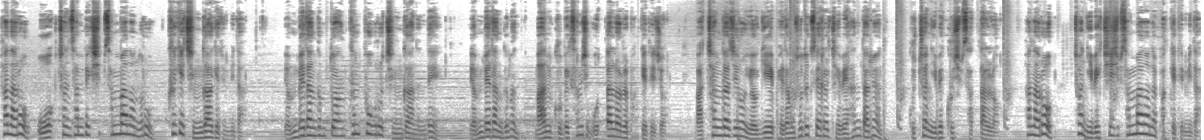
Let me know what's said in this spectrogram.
하나로 5억 1,313만원으로 크게 증가하게 됩니다. 연배당금 또한 큰 폭으로 증가하는데 연배당금은 1,935달러를 받게 되죠. 마찬가지로 여기에 배당 소득세를 제외한다면 9,294달러, 하나로 1,273만원을 받게 됩니다.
